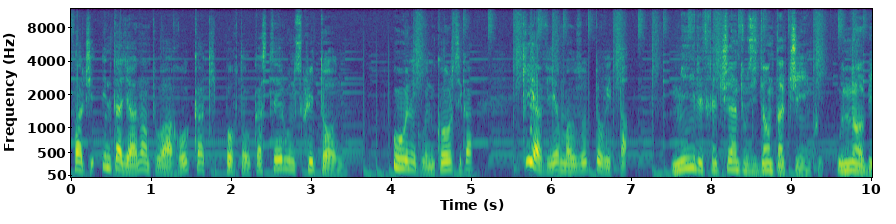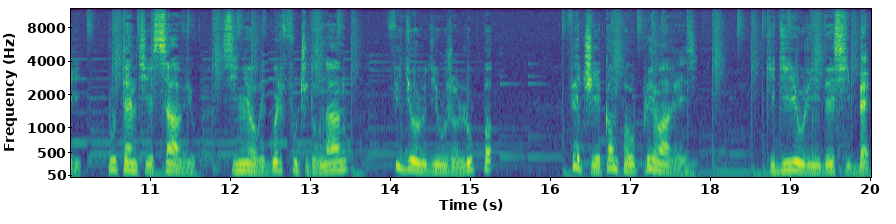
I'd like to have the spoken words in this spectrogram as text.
face intagliando a rocca che porta al castello un scrittone, unico in Corsica, che affirma le autorità. 1375, un nobile, potente e savio, signore Guelfucci d'Ornano, figliolo di Ugo Lupo, fece e campò prima a Resi, che Dio li dessi beh.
